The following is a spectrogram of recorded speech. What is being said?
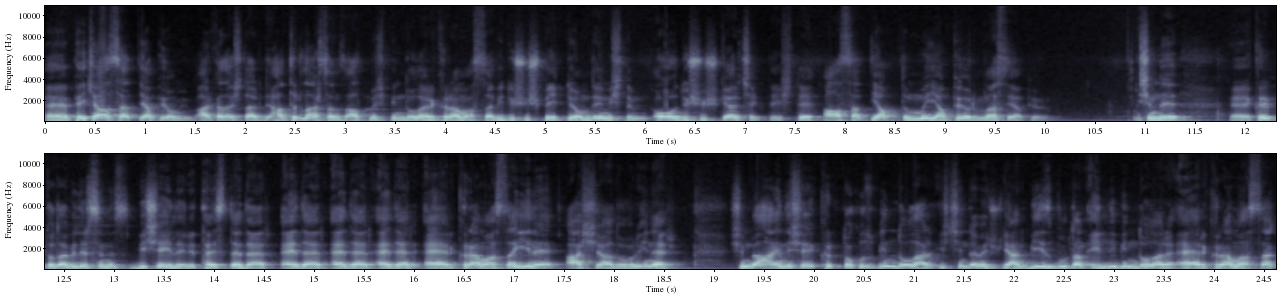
Ee, peki alsat yapıyor muyum? Arkadaşlar hatırlarsanız 60 bin doları kıramazsa bir düşüş bekliyorum demiştim. O düşüş gerçekleşti. Alsat yaptım mı? Yapıyorum. Nasıl yapıyorum? Şimdi e, kriptoda bilirsiniz bir şeyleri test eder, eder, eder, eder. Eğer kıramazsa yine aşağı doğru iner. Şimdi aynı şey 49 bin dolar içinde mevcut. Yani biz buradan 50 bin doları eğer kıramazsak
